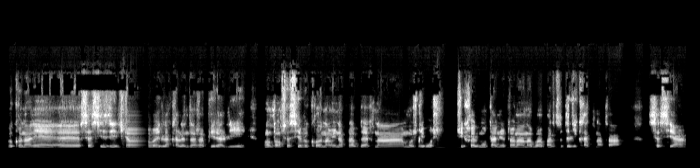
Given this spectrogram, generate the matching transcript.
wykonanie sesji zdjęciowej dla kalendarza Pirelli. On tą sesję wykonał i naprawdę jak na możliwości Helmuta Newtona, ona była bardzo delikatna ta sesja,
